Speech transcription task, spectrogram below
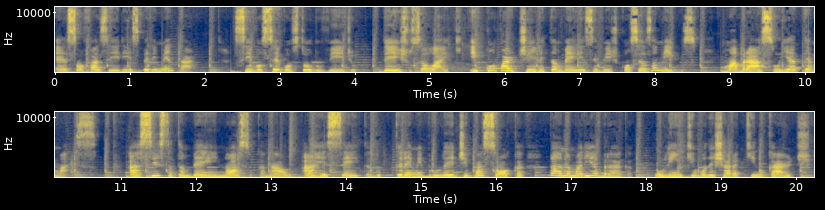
é só fazer e experimentar. Se você gostou do vídeo, deixe o seu like e compartilhe também esse vídeo com seus amigos. Um abraço e até mais! Assista também em nosso canal a receita do creme brulee de paçoca da Ana Maria Braga. O link eu vou deixar aqui no card.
